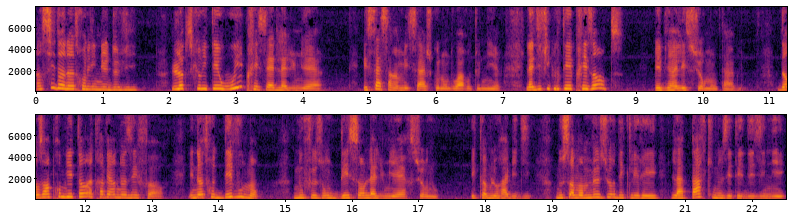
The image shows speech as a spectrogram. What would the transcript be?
Ainsi dans notre ligne de vie, l'obscurité, oui, précède la lumière. Et ça, c'est un message que l'on doit retenir. La difficulté est présente, eh bien, elle est surmontable. Dans un premier temps, à travers nos efforts et notre dévouement, nous faisons descendre la lumière sur nous. Et comme le rabbi dit, nous sommes en mesure d'éclairer la part qui nous était désignée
